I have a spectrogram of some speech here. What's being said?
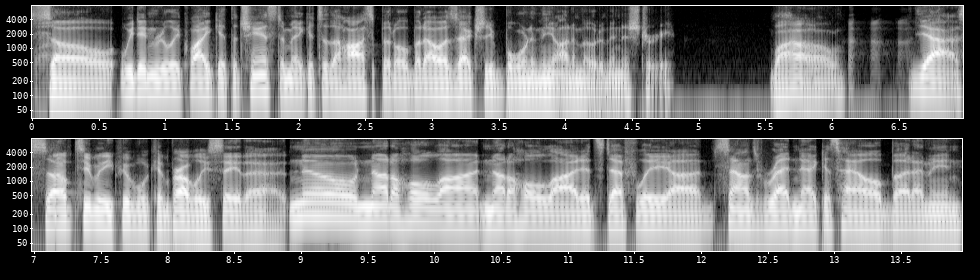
So we didn't really quite get the chance to make it to the hospital, but I was actually born in the automotive industry. Wow. Yeah, so Not too many people can probably say that. no, not a whole lot, not a whole lot. It's definitely uh, sounds redneck as hell, but I mean,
